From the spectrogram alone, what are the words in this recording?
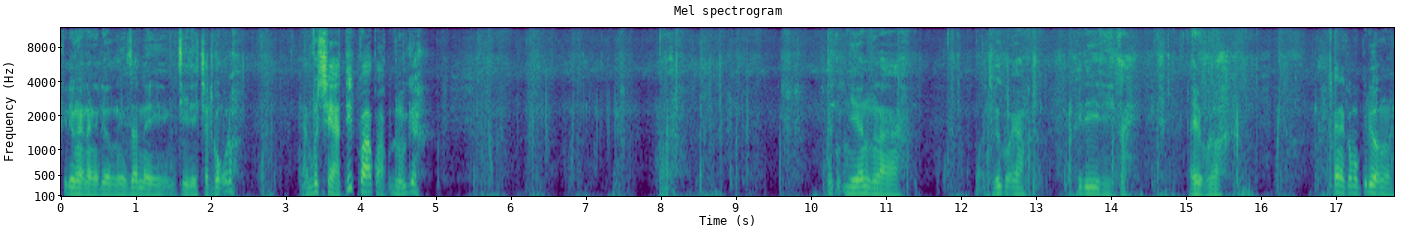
cái đường này là đường người dân này chỉ để chặt gỗ thôi. Em vứt xe tít qua quả núi kia. Đó. tất nhiên là mọi thứ của em khi đi thì phải đầy đủ rồi. Đây này có một cái đường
